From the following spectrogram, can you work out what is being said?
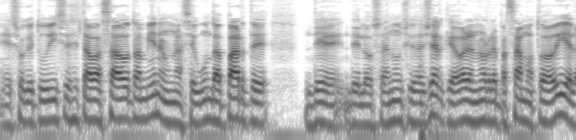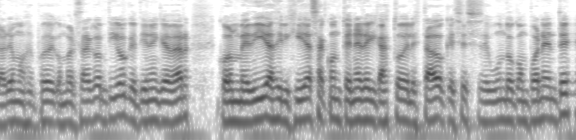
eso que tú dices está basado también en una segunda parte de, de los anuncios de ayer, que ahora no repasamos todavía, lo haremos después de conversar contigo, que tiene que ver con medidas dirigidas a contener el gasto del Estado, que es ese segundo componente,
